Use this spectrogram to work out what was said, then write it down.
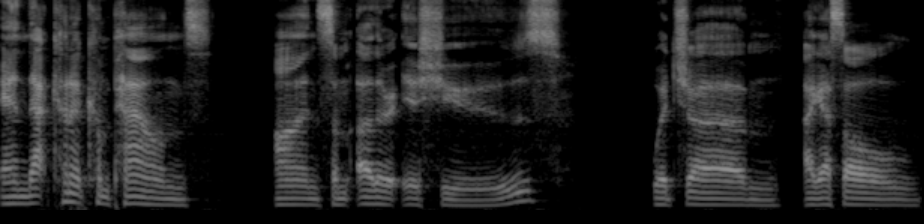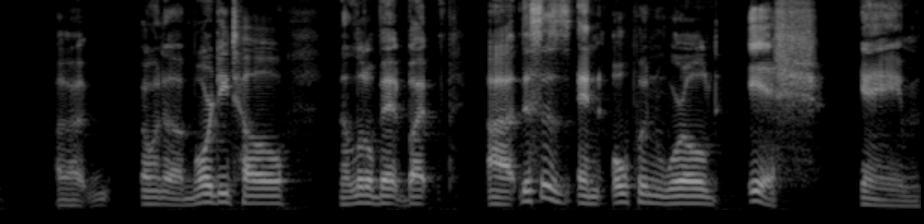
and that kind of compounds on some other issues, which um, I guess I'll uh, go into more detail in a little bit. But uh, this is an open world ish game.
